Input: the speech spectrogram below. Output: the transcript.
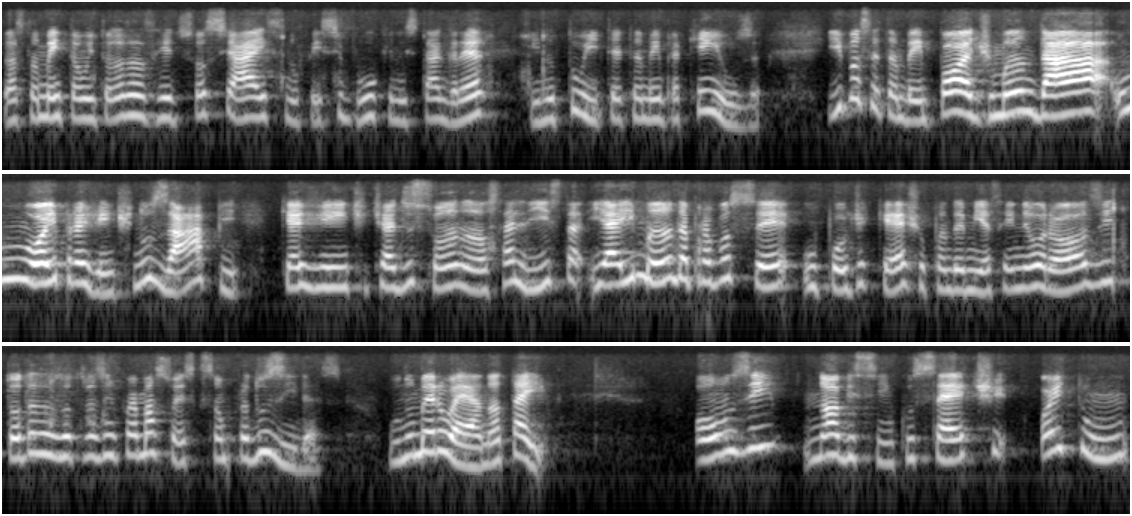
Nós também estamos em todas as redes sociais, no Facebook, no Instagram e no Twitter também para quem usa. E você também pode mandar um oi para a gente no Zap que a gente te adiciona na nossa lista e aí manda para você o podcast, o Pandemia Sem Neurose e todas as outras informações que são produzidas. O número é, anota aí, 11 957 81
